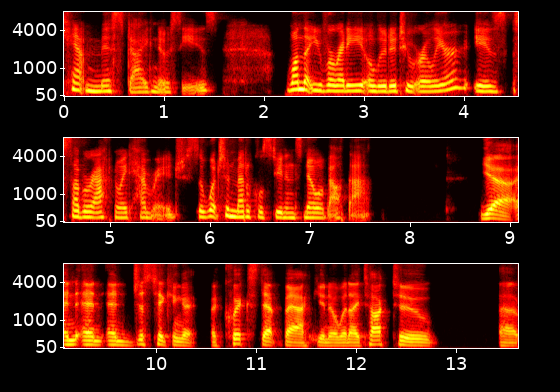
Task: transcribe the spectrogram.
can't miss diagnoses. One that you've already alluded to earlier is subarachnoid hemorrhage. So, what should medical students know about that? Yeah, and and and just taking a, a quick step back, you know, when I talk to uh,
